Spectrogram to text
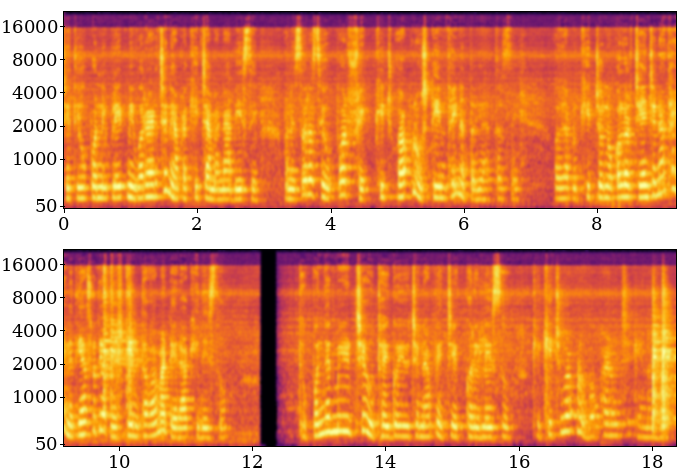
જેથી ઉપરની પ્લેટની વરાળ છે ને આપણા ખીચામાં ના બેસે અને સરસ એવું પરફેક્ટ ખીચું આપણું સ્ટીમ થઈને તૈયાર થશે. હવે આપણું ખીચોનો કલર ચેન્જ ના થાય ને ત્યાં સુધી આપણે સ્ટીમ થવા માટે રાખી દઈશું. તો પંદર મિનિટ જેવું થઈ ગયું છે ને આપણે ચેક કરી લઈશું કે ખીચું આપણું બફાણું છે કે નહીં.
